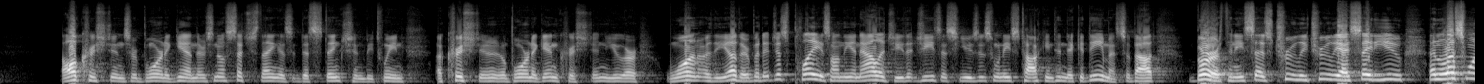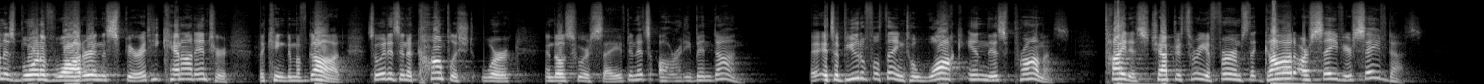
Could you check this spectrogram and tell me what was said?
All Christians are born again. There's no such thing as a distinction between a Christian and a born again Christian. You are one or the other, but it just plays on the analogy that Jesus uses when he's talking to Nicodemus about birth. And he says, Truly, truly, I say to you, unless one is born of water and the Spirit, he cannot enter the kingdom of God. So it is an accomplished work in those who are saved, and it's already been done. It's a beautiful thing to walk in this promise. Titus chapter 3 affirms that God, our Savior, saved us.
